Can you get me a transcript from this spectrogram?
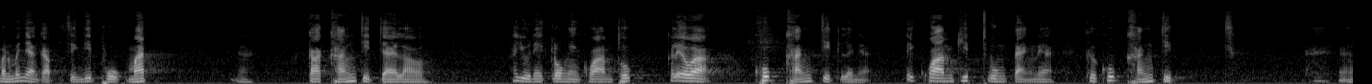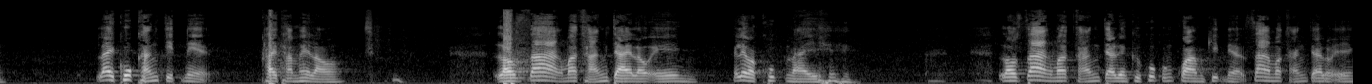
มันเหมือนอย่างกับสิ่งที่ผูกมัดนะกักขังจิตใจเรา ให้อยู่ในกรงแห่งความทุกข์เขาเรียกว่า คุกขังจิตเลยเนี่ยไอ้ความคิดปรุงแต่งเนี่ย คือคุกขังจิตไล่คุกขังจิตเนี่ย ใครทำให้เรา เราสร้างมาขังใจเราเอง ก็เรียกว่าคุกใน เราสร้างมาขังใจเราเองคือคุกของความคิดเนี่ย สร้างมาขังใจเราเอง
